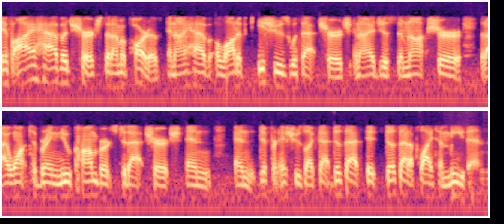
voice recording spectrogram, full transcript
if I have a church that I'm a part of and I have a lot of issues with that church and I just am not sure that I want to bring new converts to that church and and different issues like that, does that it does that apply to me then?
